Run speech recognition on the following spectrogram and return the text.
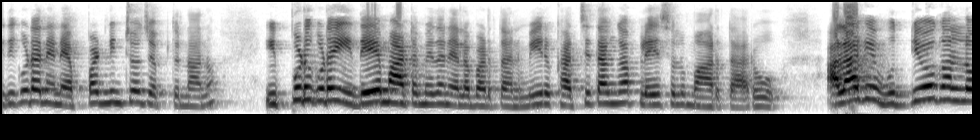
ఇది కూడా నేను ఎప్పటి నుంచో చెప్తున్నాను. ఇప్పుడు కూడా ఇదే మాట మీద నిలబడతాను. మీరు ఖచ్చితంగా ప్లేసులు మారుతారు. అలాగే ఉద్యోగంలో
